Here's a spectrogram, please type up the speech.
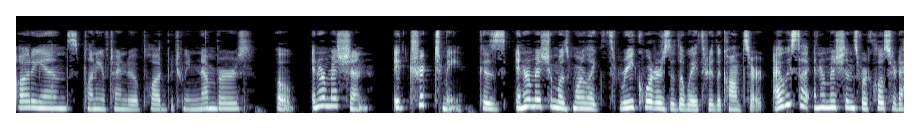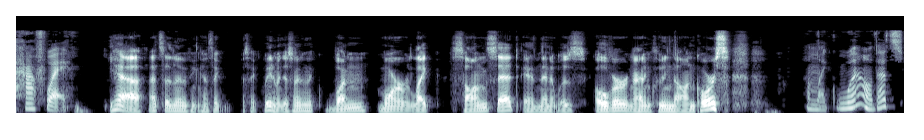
audience, plenty of time to applaud between numbers. Oh, intermission. It tricked me because intermission was more like three quarters of the way through the concert. I always thought intermissions were closer to halfway. Yeah, that's another thing. I was like, it's like, wait a minute, there's only like one more like song set, and then it was over, not including the encores. I'm like, wow, that's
